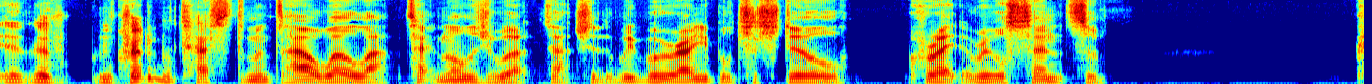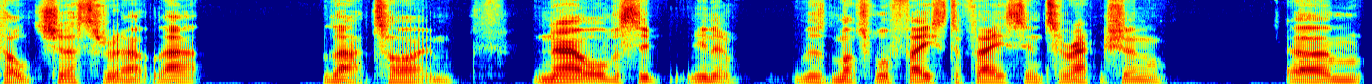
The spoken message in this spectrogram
an incredible testament to how well that technology worked, actually, that we were able to still create a real sense of culture throughout that that time. Now, obviously, you know, there's much more face to face interaction um,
